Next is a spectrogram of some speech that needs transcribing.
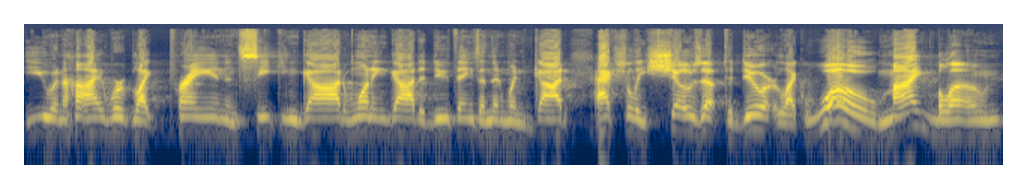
you and I? We're like praying and seeking God, wanting God to do things, and then when God actually shows up to do it, we're like, whoa, mind blown.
